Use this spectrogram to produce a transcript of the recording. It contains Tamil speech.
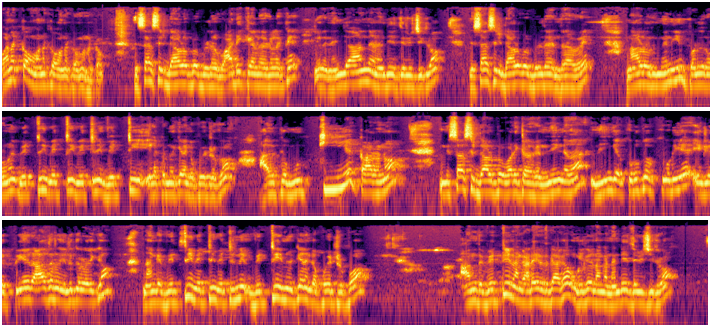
வணக்கம் வணக்கம் வணக்கம் வணக்கம். நிசாஸ்ரீ டெவலப்பர் பில்டர் வாடிக்கையாளர்களுக்கு எங்கள் நெஞ்சார்ந்த நன்றியை தெரிவிச்சுக்கிறோம். நிசாஸ்ரீ டெவலப்பர் பில்டர் என்றாவே நாலொரு மெனியும் பொழுதுறவனும் வெற்றி வெற்றி வெற்றி வெற்றி இலக்கு நோக்கி நாங்கள் போயிட்டுருக்கோம். அதுக்கு முக்கிய காரணம் நிசாஸ்ரீ டெவலப்பர் வாடிக்கையாளர்கள் நீங்கள் தான். நீங்கள் கொடுக்கக்கூடிய எங்களுக்கு பேராதரவு இருக்கிற வரைக்கும் நாங்கள் வெற்றி வெற்றி வெற்றின்னு வெற்றியை நோக்கி நாங்கள் போயிட்டுருப்போம். அந்த வெற்றி நாங்கள் அடையிறதுக்காக உங்களுக்கு நாங்கள் நன்றியை தெரிவிச்சுக்கிறோம்.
